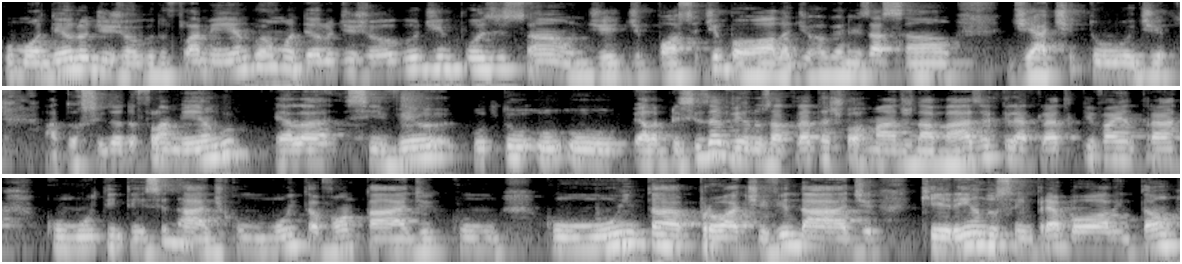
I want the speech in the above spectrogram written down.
o modelo de jogo do Flamengo é um modelo de jogo de imposição, de, de posse de bola, de organização, de atitude. A torcida do Flamengo, ela se vê, o, o, o, ela precisa ver nos atletas formados na base aquele atleta que vai entrar com muita intensidade, com muita vontade, com, com muita proatividade, querendo sempre a bola. Então,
